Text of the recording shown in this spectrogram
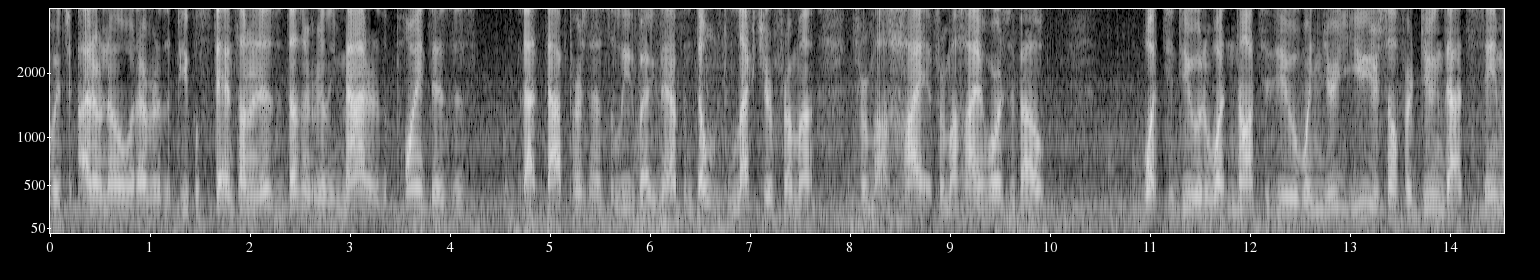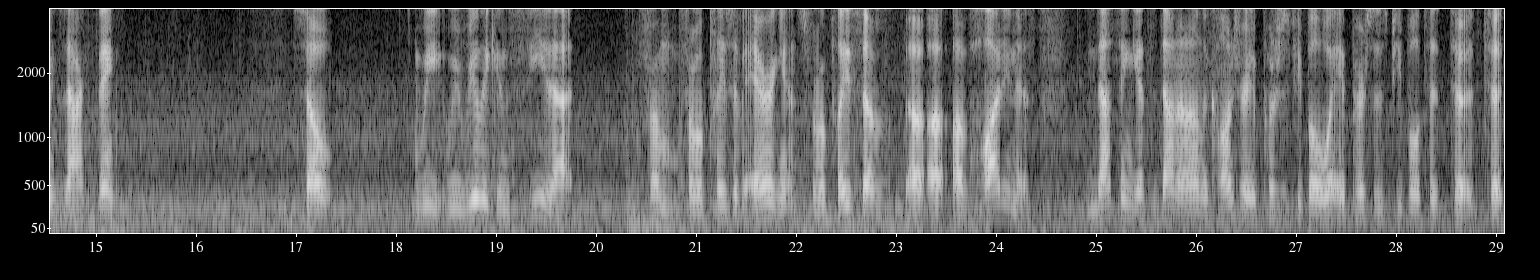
which I don't know, whatever the people's stance on it is, it doesn't really matter. The point is, is that that person has to lead by example. And don't lecture from a from a high from a high horse about what to do and what not to do when you're you yourself are doing that same exact thing. So we we really can see that from from a place of arrogance, from a place of uh, of haughtiness. Nothing gets done, and on the contrary, it pushes people away. It pushes people to to to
